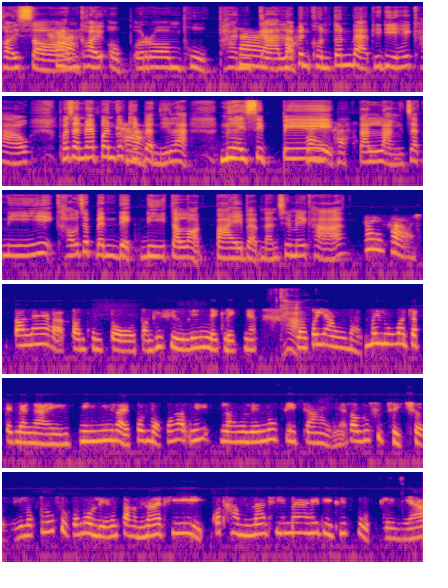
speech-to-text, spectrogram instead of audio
คอยสอน คอยอบรมผูกพันกันแล้วเป็นคนต้นแบบที่ดีให้เขา เพราะฉะนั้นแม่เปิ้ลก็คิดแบบนี้แหละเหนื่อยสิบปี แต่หลังจากนี้เขาจะเป็นเด็กดีตลอดไปแบบนั้นใช่ไหมคะใช่ค่ะ ตอนแรกอะตอนคนโตตอนที่ฟิลลิ่งเล็ก ๆ เนี่ย เราก็ยังแบบไม่รู้ว่าจะเป็นยังไง มีมีหลายคนบอกว่าวิเราเลี้ยงลูกดีจังเนี่ยเรารู้สึกเฉยๆเราก็รู้สึกว่าเราเลี้ยงตามหน้าที่ก็ทำหน้าที่แม่ให้ดีที่สุดอะไรเงี้ย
